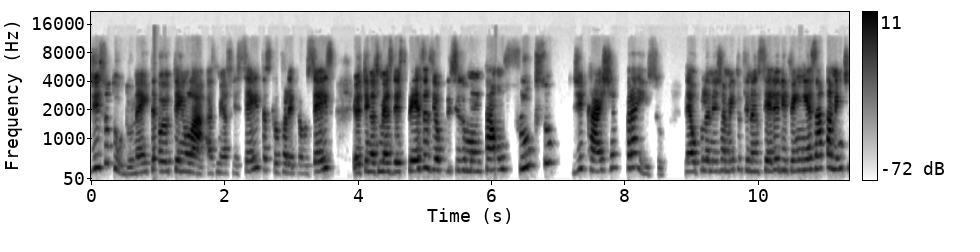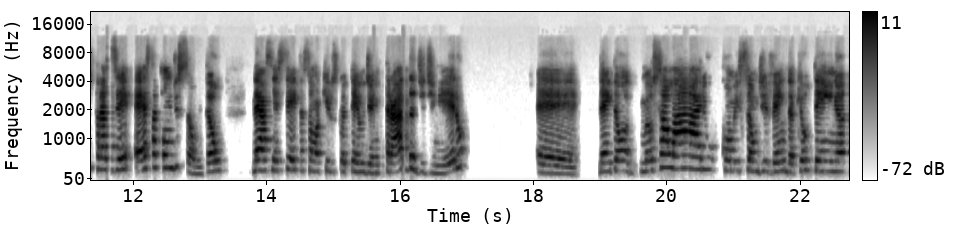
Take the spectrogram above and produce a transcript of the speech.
disso tudo, né? Então eu tenho lá as minhas receitas que eu falei para vocês, eu tenho as minhas despesas e eu preciso montar um fluxo de caixa para isso. Né? O planejamento financeiro ele vem exatamente trazer essa condição. Então, né, as receitas são aquilo que eu tenho de entrada de dinheiro, é, né? Então, meu salário, comissão de venda que eu tenha,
